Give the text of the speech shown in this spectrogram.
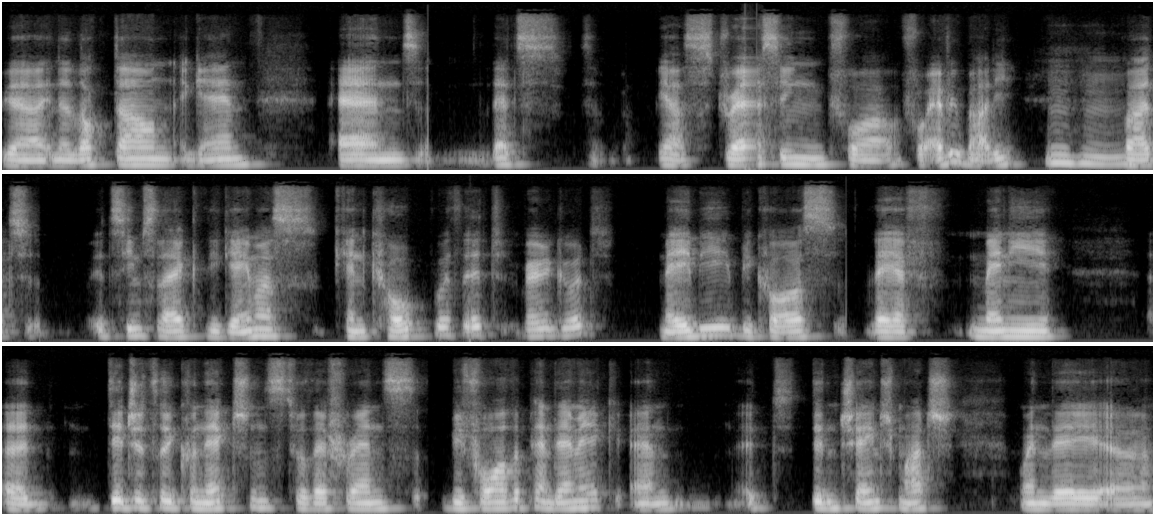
we are in a lockdown again, and that's yeah stressing for for everybody. Mm-hmm. But it seems like the gamers can cope with it very good. Maybe because they have many uh, digital connections to their friends before the pandemic, and it didn't change much when they uh,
